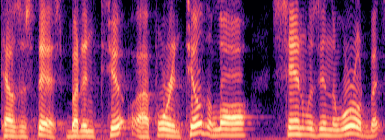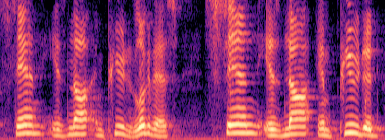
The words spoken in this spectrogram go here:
tells us this, but until, uh, for until the law sin was in the world, but sin is not imputed. Look at this. Sin is not imputed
